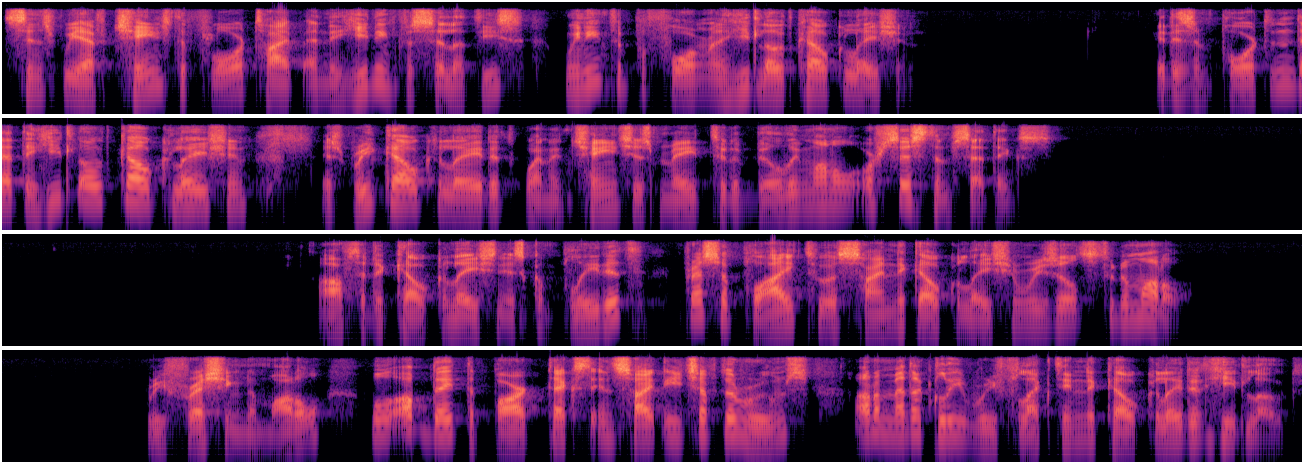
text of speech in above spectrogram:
Since we have changed the floor type and the heating facilities, we need to perform a heat load calculation. It is important that the heat load calculation is recalculated when a change is made to the building model or system settings. After the calculation is completed, press Apply to assign the calculation results to the model. Refreshing the model will update the part text inside each of the rooms, automatically reflecting the calculated heat load.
